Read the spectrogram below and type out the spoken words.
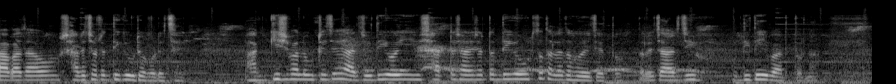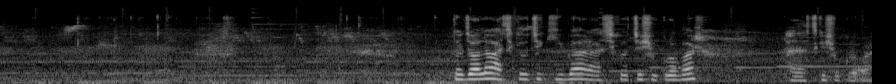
বাবা তাও সাড়ে ছটার দিকে উঠে পড়েছে। ভাগ্যিস ভালো উঠে যায় আর যদি ওই সাতটা সাড়ে সাতটার দিকে উঠতো তাহলে তো হয়ে যেত, তাহলে চার্জই দিতেই পারতো না। তো চলো আজকে হচ্ছে কী বার? আজকে হচ্ছে শুক্রবার। হ্যাঁ আজকে শুক্রবার।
